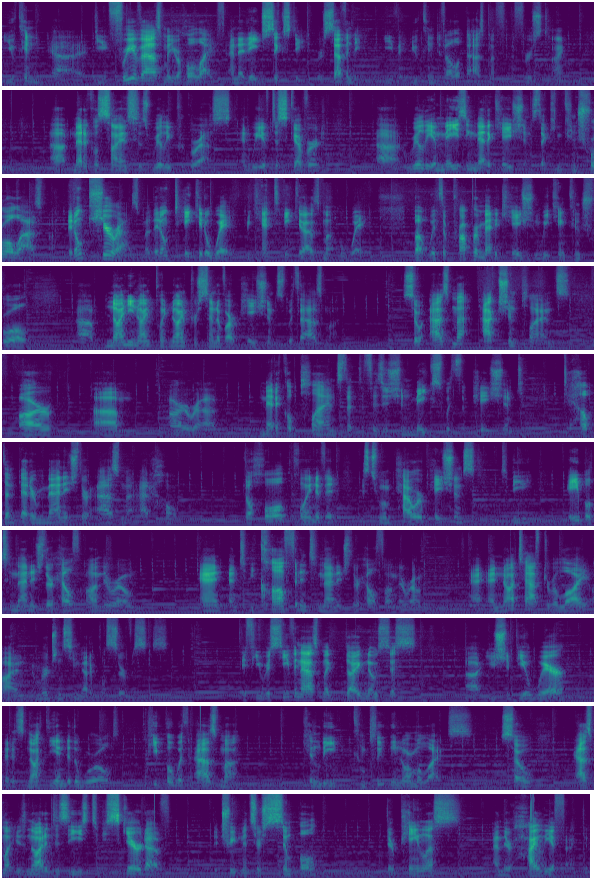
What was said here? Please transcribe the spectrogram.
you can uh, be free of asthma your whole life, and at age 60 or 70, even, you can develop asthma for the first time. Uh, medical science has really progressed, and we have discovered uh, really amazing medications that can control asthma. They don't cure asthma, they don't take it away. We can't take asthma away. But with the proper medication, we can control 99.9% uh, of our patients with asthma. So, asthma action plans are, um, are uh, medical plans that the physician makes with the patient to help them better manage their asthma at home. The whole point of it is to empower patients to be able to manage their health on their own and, and to be confident to manage their health on their own and, and not to have to rely on emergency medical services. If you receive an asthma diagnosis, uh, you should be aware that it's not the end of the world. People with asthma can lead completely normal lives. So, asthma is not a disease to be scared of. The treatments are simple they're painless, and they're highly effective.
